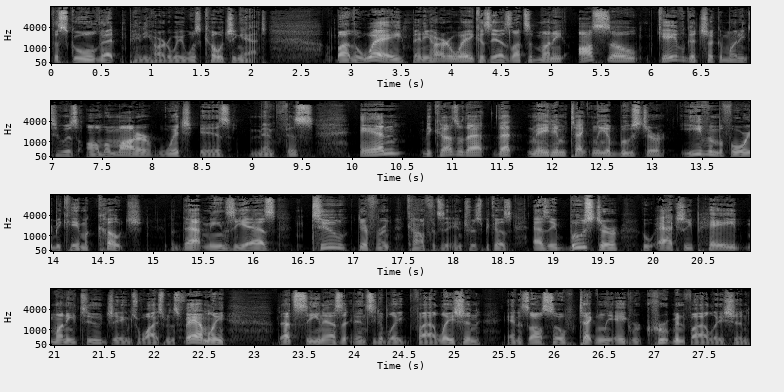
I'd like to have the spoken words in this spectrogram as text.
the school that Penny Hardaway was coaching at. By the way, Penny Hardaway, because he has lots of money, also gave a good chunk of money to his alma mater, which is Memphis. And because of that, that made him technically a booster even before he became a coach. But that means he has two different conflicts of interest because as a booster who actually paid money to James Wiseman's family, that's seen as an NCAA violation, and it's also technically a recruitment violation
